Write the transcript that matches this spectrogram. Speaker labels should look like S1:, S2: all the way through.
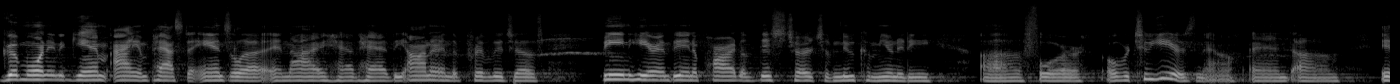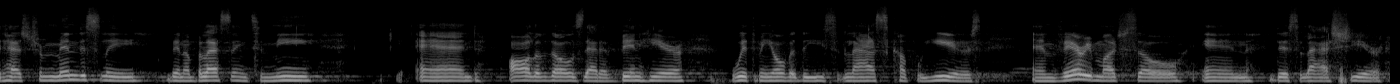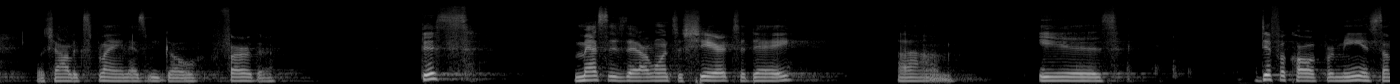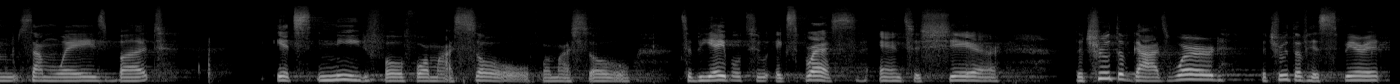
S1: Good morning again. I am Pastor Angela, and I have had the honor and the privilege of being here and being a part of this church of New Community uh, for over two years now. And um, it has tremendously been a blessing to me and all of those that have been here with me over these last couple years, and very much so in this last year which I'll explain as we go further. This message that I want to share today um, is difficult for me in some, some ways, but it's needful for my soul, for my soul to be able to express and to share the truth of God's word, the truth of his spirit,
